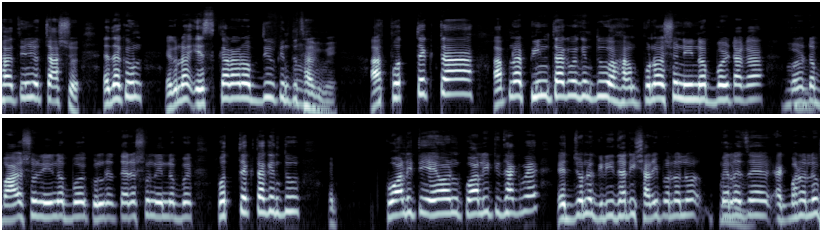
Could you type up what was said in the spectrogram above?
সাড়ে তিনশো চারশো। এ দেখুন এগুলো স্ক্যানার অবধিও কিন্তু থাকবে। আর প্রত্যেকটা আপনার পিন থাকবে কিন্তু পনেরোশো নিরানব্বই টাকা কোনোটা বারোশো নিরানব্বই কোনোটা তেরোশো নিরানব্বই। প্রত্যেকটা কিন্তু কোয়ালিটি এ ওয়ান কোয়ালিটি থাকবে। এর জন্য গিরিধারী শাড়ি পেলে পেলে যে একবার হলেও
